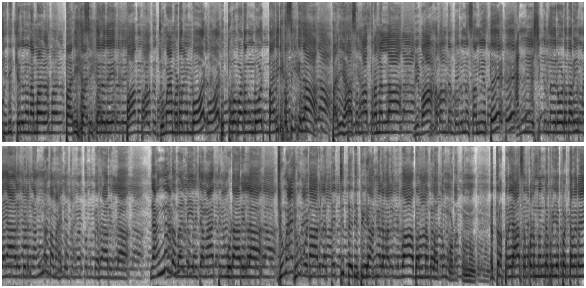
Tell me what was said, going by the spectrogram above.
ചിരിക്കരുത് നമ്മൾ പരിഹസിക്കരുത്. പാവങ്ങൾക്ക് ജുമ മുടങ്ങുമ്പോൾ കുത്തുവ മുടങ്ങുമ്പോൾ പരിഹസിക്കുക. പരിഹാസം മാത്രമല്ല വിവാഹബന്ധം വരുന്ന സമയത്ത് അന്വേഷിക്കുന്നവരോട് പറയും അയാൾ ഇവിടെ ഞങ്ങളുടെ മഹലിൽ ചുമക്കൊന്നും വരാറില്ല. ഞങ്ങളുടെ പള്ളിയിൽ ജമാത്തിന് കൂടാറില്ല. ജുമാക്ക് കൂടാറില്ല. തെറ്റിദ്ധരിപ്പിക്കുക. അങ്ങനെ പല വിവാഹബന്ധങ്ങൾ അതും മുടക്കുന്നു. എത്ര പ്രയാസപ്പെടുന്നുണ്ട് പ്രിയപ്പെട്ടവരെ.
